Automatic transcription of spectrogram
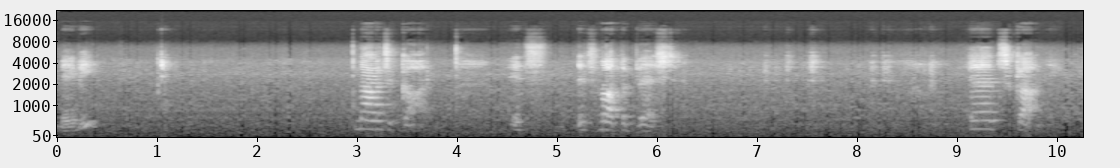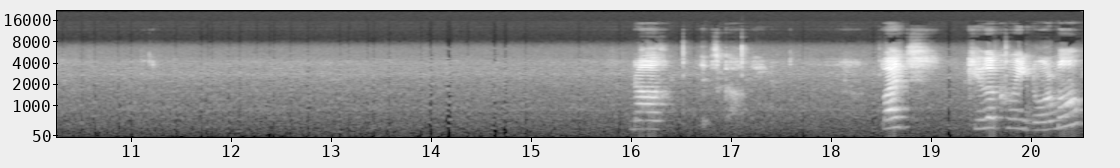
Maybe. No, it's a god. It's it's not the best. It's godly. Nah, it's godly. Bites Killer Queen normal.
